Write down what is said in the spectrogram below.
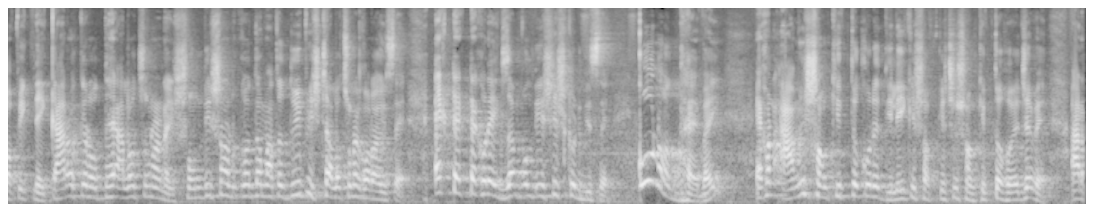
টপিক নেই, কারকের অধ্যায় আলোচনা নেই, সন্ধি সংক্রান্ত মাত্র দুই পৃষ্ঠা আলোচনা করা হয়েছে একটা একটা করে এক্সাম্পল দিয়ে শেষ করে দিছে। কোন অধ্যায় ভাই? এখন আমি সংক্ষিপ্ত করে দিলেই কি সব কিছু সংক্ষিপ্ত হয়ে যাবে? আর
